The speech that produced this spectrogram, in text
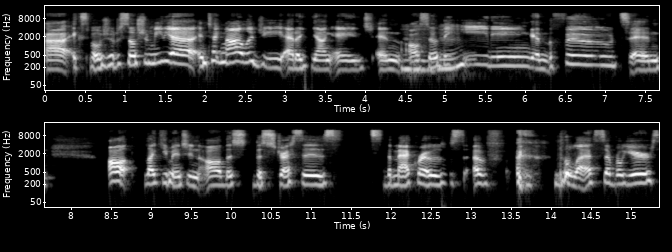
uh, exposure to social media and technology at a young age, and also the Mhm. eating and the foods and all, like you mentioned, all the the stresses, the macros of the last several years.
